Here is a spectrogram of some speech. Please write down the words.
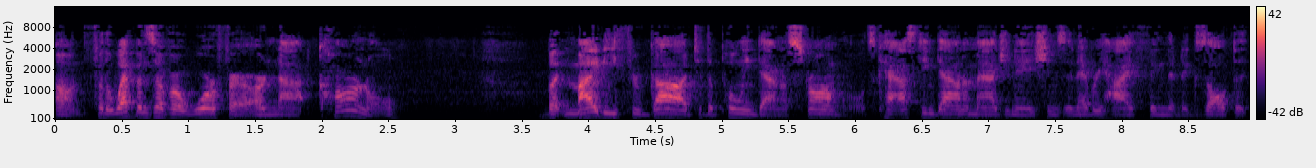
um, for the weapons of our warfare are not carnal, but mighty through God to the pulling down of strongholds, casting down imaginations and every high thing that exalteth,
